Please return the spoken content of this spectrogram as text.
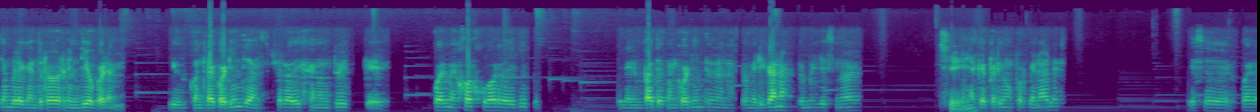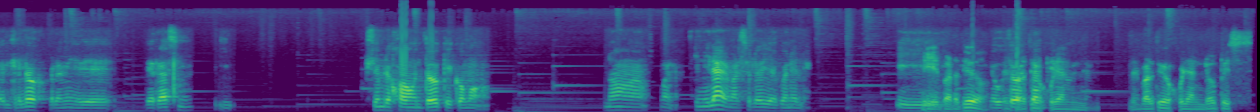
Siempre que entró rindió para mí. Y contra Corinthians, yo lo dije en un tweet que fue el mejor jugador del equipo. En el empate con Corinthians en la Sudamericana 2019, en la que perdimos por penales. Ese fue el reloj para mí de, Racing. Y siempre jugaba un toque como. No, bueno, similar a Marcelo Díaz, con él. Y el partido, el partido, de Julián, el partido de Julián López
